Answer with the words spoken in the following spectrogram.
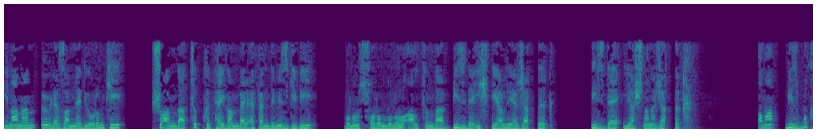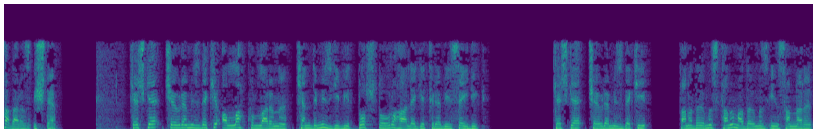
inanın öyle zannediyorum ki şu anda tıpkı Peygamber Efendimiz gibi bunun sorumluluğu altında biz de ihtiyarlayacaktık, biz de yaşlanacaktık. Ama biz bu kadarız işte. Keşke çevremizdeki Allah kullarını kendimiz gibi dost doğru hale getirebilseydik. Keşke çevremizdeki tanıdığımız tanımadığımız insanları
